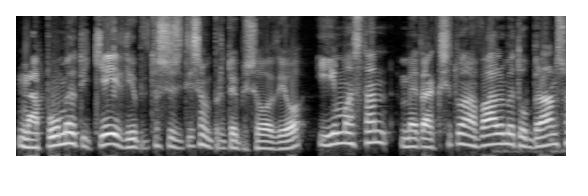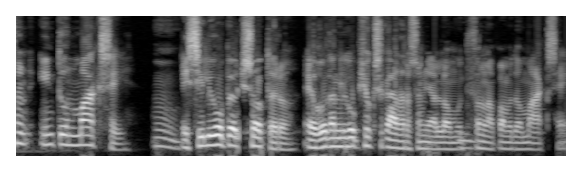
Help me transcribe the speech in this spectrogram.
Να πούμε ότι και οι δύο, επειδή το συζητήσαμε πριν το επεισόδιο, ήμασταν μεταξύ του να βάλουμε τον Brunson ή τον Maxey. Mm. Εσύ λίγο περισσότερο. Εγώ ήταν λίγο πιο ξεκάθαρα στο μυαλό μου ότι θέλω να πάω με τον Maxey.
